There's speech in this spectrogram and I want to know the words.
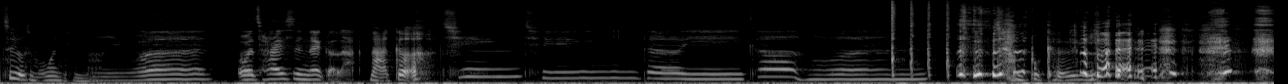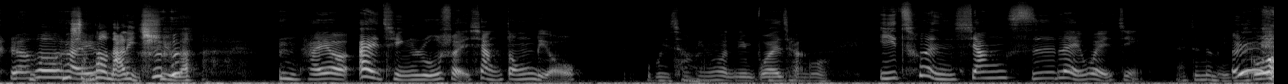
这有什么问题吗》，？你问，我猜是那个啦，哪个？轻轻的一个吻，这样不可以。然后想到哪里去了？还有爱情如水向东流，我不会唱、欸，听过你不会唱，过，一寸相思泪未尽，哎，真的没听过。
